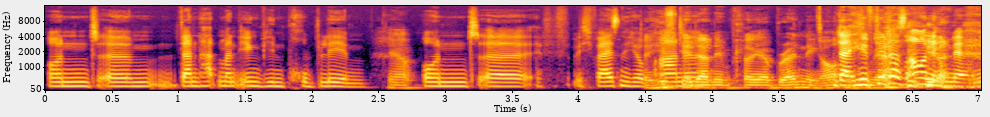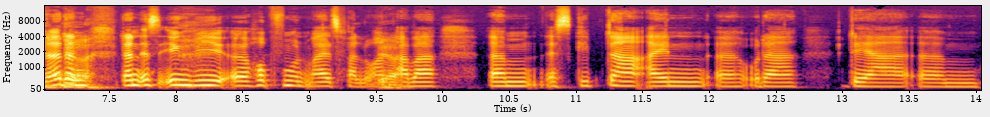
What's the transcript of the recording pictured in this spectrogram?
und ähm, dann hat man irgendwie ein Problem. Ja. Und äh, ich weiß nicht, ob da hilft Arne, dir dann Employer Branding auch Da hilft mehr. dir das auch nicht mehr. Ne? Dann, ja. dann ist irgendwie äh, Hopfen und Malz verloren. Ja. Aber ähm, es gibt da einen, äh, oder der ähm,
